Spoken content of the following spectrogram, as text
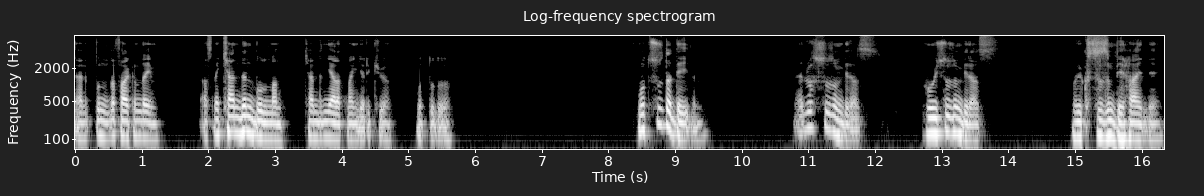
Yani bunun da farkındayım. Aslında kendin bulman, kendin yaratman gerekiyor mutluluğu. Mutsuz da değilim. E, ruhsuzum biraz. Huysuzum biraz. Uykusuzum bir hayli.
